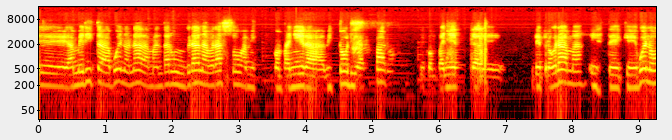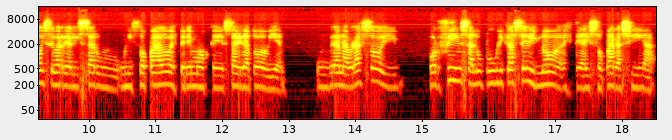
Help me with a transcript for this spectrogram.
eh, amerita, bueno, nada, mandar un gran abrazo a mi compañera Victoria Alfaro, mi compañera de, programa, este, que bueno, hoy se va a realizar un, un hisopado, esperemos que salga todo bien. Un gran abrazo y por fin Salud Pública se dignó este, a hisopar allí a,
